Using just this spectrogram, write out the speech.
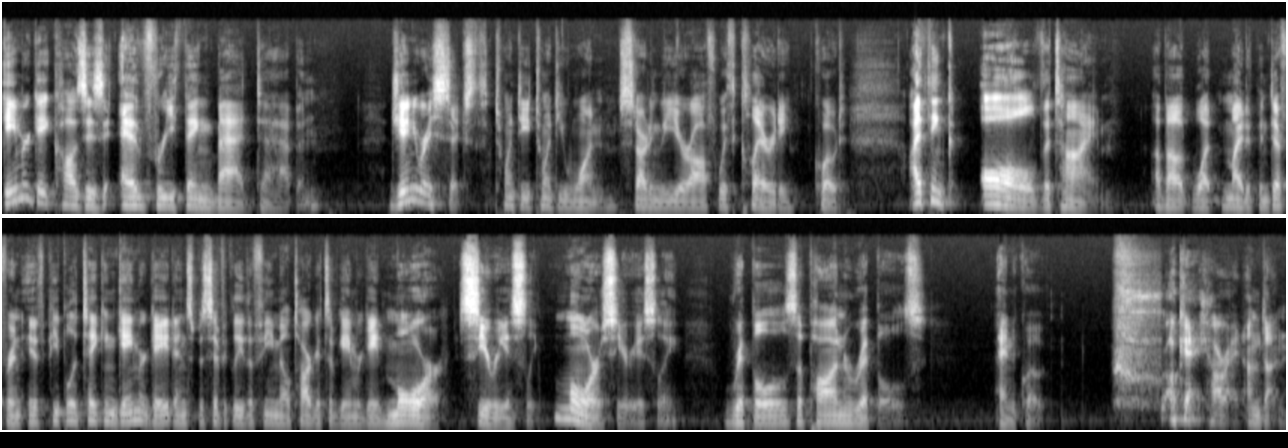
Gamergate causes everything bad to happen. January 6th, 2021, starting the year off with clarity. Quote, I think all the time about what might have been different if people had taken Gamergate and specifically the female targets of Gamergate more seriously. More seriously. Ripples upon ripples. End quote. Okay, all right, I'm done.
